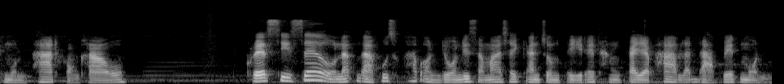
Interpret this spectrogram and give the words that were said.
ทมนต์พาดของเขาเครสซีเซลนักดาบผู้สุภาพอ่อนโยนที่สามารถใช้การโจมตีได้ทั้งกายภาพและดาบเวทมนต์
